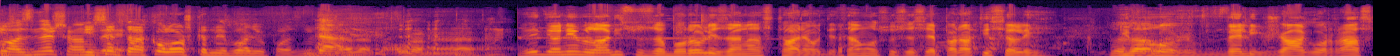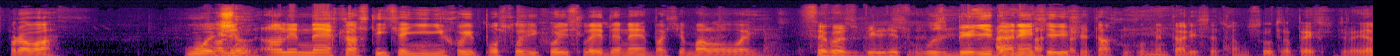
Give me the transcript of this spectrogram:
poznaš, onda Nisam je... tako loš kad me bolje upoznaš. Da. Da, da, dobro, ne. Vidi, oni mladi su zaboravili za nas stare ovdje. Tamo su se separatisali i Da. vrlo velik žagor, rasprava. Uvek ali, se- ali neka stiće njih njihovi poslovi koji slede, ne, pa će malo ovaj, Se uzbiljiti. uzbilji da neće više tako komentarisati tamo sutra, prek sutra, jel?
